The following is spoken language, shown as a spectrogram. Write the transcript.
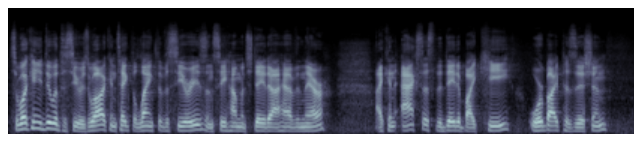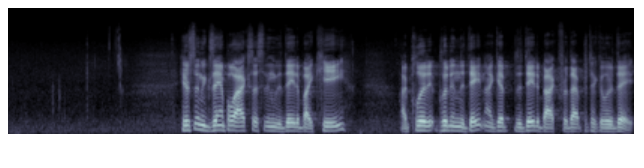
So what can you do with the series? Well, I can take the length of a series and see how much data I have in there. I can access the data by key or by position. Here's an example accessing the data by key. I put, it, put in the date and I get the data back for that particular date.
